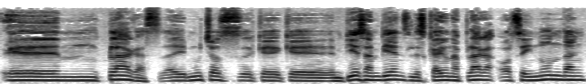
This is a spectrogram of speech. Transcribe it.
Eh, plagas, hay muchos eh, que, que empiezan bien, les cae una plaga o se inundan.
